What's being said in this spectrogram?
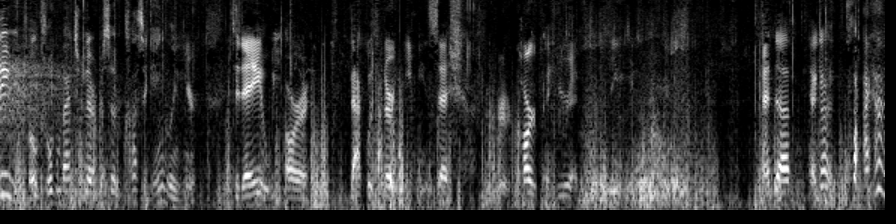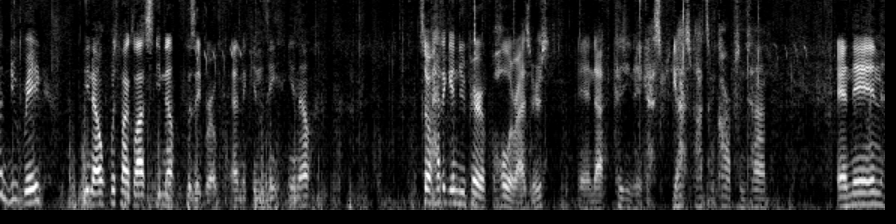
Good evening, folks. Welcome back to another episode of Classic Angling here. Today we are back with another evening sesh for carp here at and uh, I got a, I got a new rig, you know, with my glasses, you know, because they broke at McKinsey, you know. So I had to get a new pair of polarizers, and because uh, you know you guys you gotta spot some carp sometime. And then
